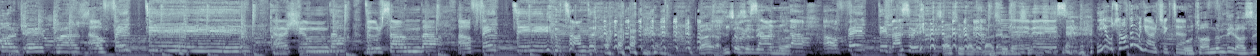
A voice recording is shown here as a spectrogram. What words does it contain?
fark etmez Affetti. Karşımda dursan da affetti. Utandı. ben hiç hazır değilim Dursan buna. da affetti. Ben söylüyorum. Sen söyle abi ben söylüyorum. Niye utandın mı gerçekten? Utandım değil hazır.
